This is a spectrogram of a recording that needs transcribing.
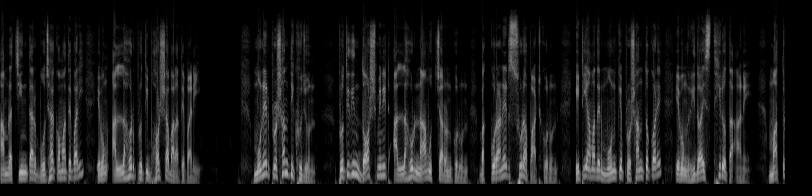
আমরা চিন্তার বোঝা কমাতে পারি এবং আল্লাহর প্রতি ভরসা বাড়াতে পারি। মনের প্রশান্তি খুঁজুন প্রতিদিন দশ মিনিট আল্লাহর নাম উচ্চারণ করুন বা কোরআনের সুরা পাঠ করুন। এটি আমাদের মনকে প্রশান্ত করে এবং হৃদয় স্থিরতা আনে। মাত্র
